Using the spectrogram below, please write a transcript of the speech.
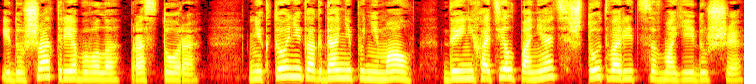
и душа требовала простора. Никто никогда не понимал, да и не хотел понять, что творится в моей душе.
